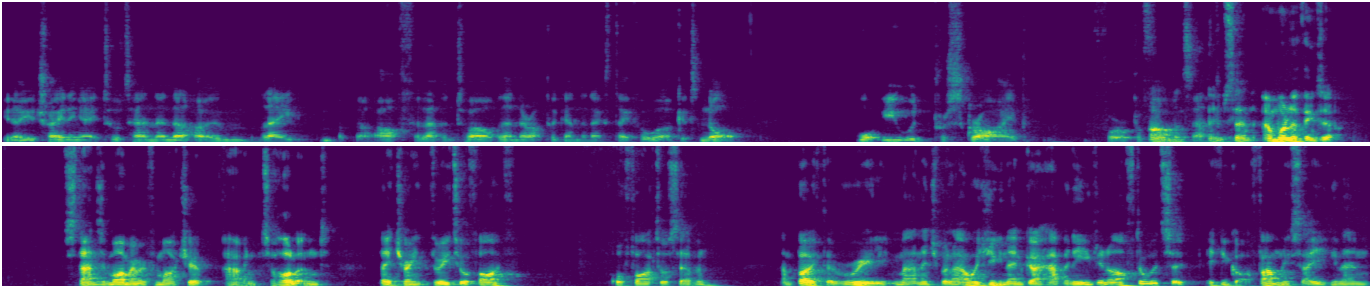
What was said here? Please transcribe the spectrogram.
You know, you're training eight till ten, then they're home late, half 11, 12, then they're up again the next day for work. It's not what you would prescribe for a performance Oh, athlete. And one of the things that stands in my memory from our trip out into Holland, they train three till five or five till seven. And both are really manageable hours. You can then go have an evening afterwards. So if you've got a family, say, you can then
